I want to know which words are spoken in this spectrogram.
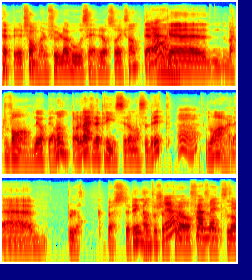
peprer sommeren full av gode serier også. ikke sant? Det har jo ikke vært vanlig opp igjennom. Da har det vært repriser og masse dritt. Mm. Nå er det blockbuster-ting Han forsøker Ja, å få folk til å.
